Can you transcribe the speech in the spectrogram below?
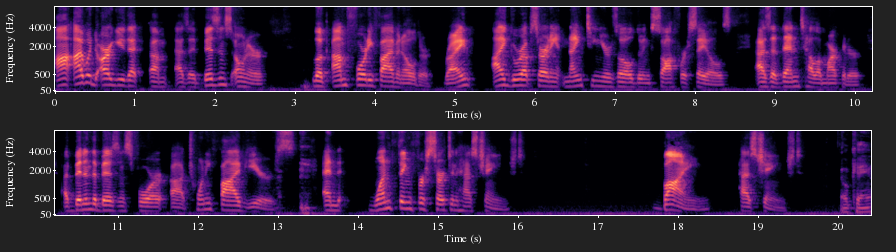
I, I would argue that um, as a business owner, look, I'm 45 and older, right? I grew up starting at 19 years old doing software sales as a then telemarketer. I've been in the business for uh, 25 years. And one thing for certain has changed buying has changed. Okay.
